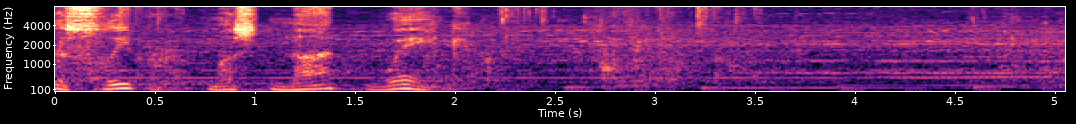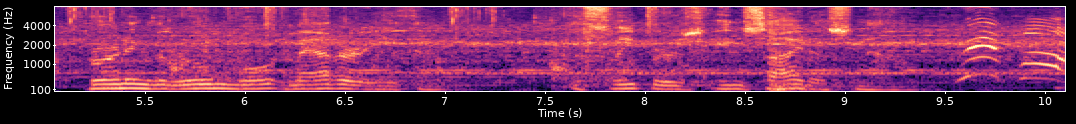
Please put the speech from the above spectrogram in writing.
The sleeper must not wake. Burning the room won't matter, Ethan. The sleeper's inside us now. Grandpa!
